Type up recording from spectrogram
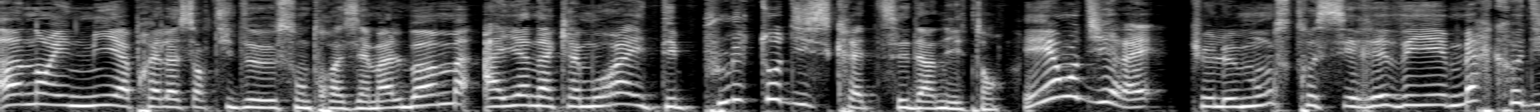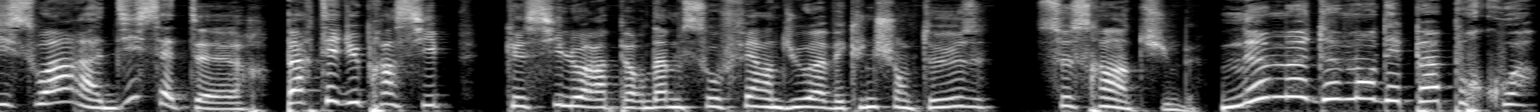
Un an et demi après la sortie de son troisième album, Aya Nakamura était plutôt discrète ces derniers temps. Et on dirait que le monstre s'est réveillé mercredi soir à 17h. Partez du principe que si le rappeur Damso fait un duo avec une chanteuse, ce sera un tube. Ne me demandez pas pourquoi.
